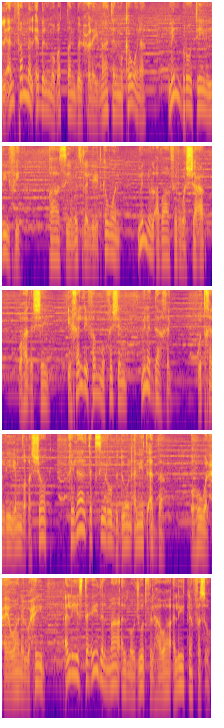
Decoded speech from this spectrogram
لأن فم الإبل مبطن بالحليمات المكونة من بروتين ليفي قاسي مثل اللي يتكون منه الأظافر والشعر وهذا الشيء يخلي فمه خشن من الداخل وتخليه يمضغ الشوك خلال تكسيره بدون أن يتأذى وهو الحيوان الوحيد اللي يستعيد الماء الموجود في الهواء اللي يتنفسه.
